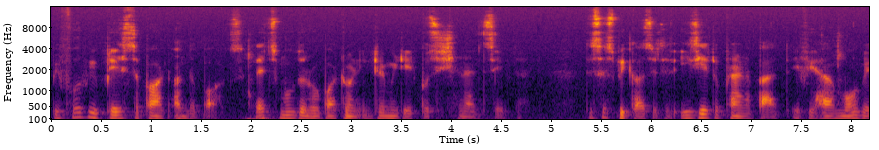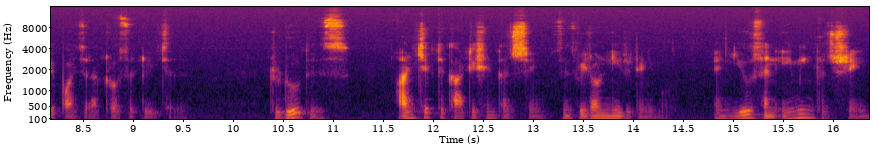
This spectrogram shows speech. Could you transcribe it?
Before we place the part on the box, let's move the robot to an intermediate position and save that. This is because it is easier to plan a path if you have more waypoints that are closer to each other. To do this, uncheck the Cartesian constraint since we don't need it anymore and use an aiming constraint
